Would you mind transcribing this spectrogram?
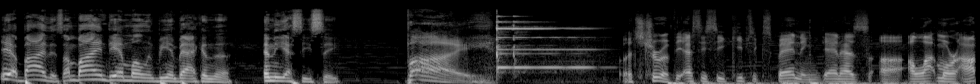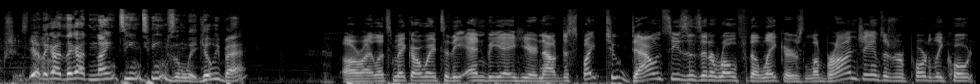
Yeah, buy this. I'm buying Dan Mullen being back in the in the SEC. Buy. That's true. If the SEC keeps expanding, Dan has uh, a lot more options. Yeah, now. they got they got 19 teams in the league. He'll be back. All right, let's make our way to the NBA here. Now, despite two down seasons in a row for the Lakers, LeBron James is reportedly, quote,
